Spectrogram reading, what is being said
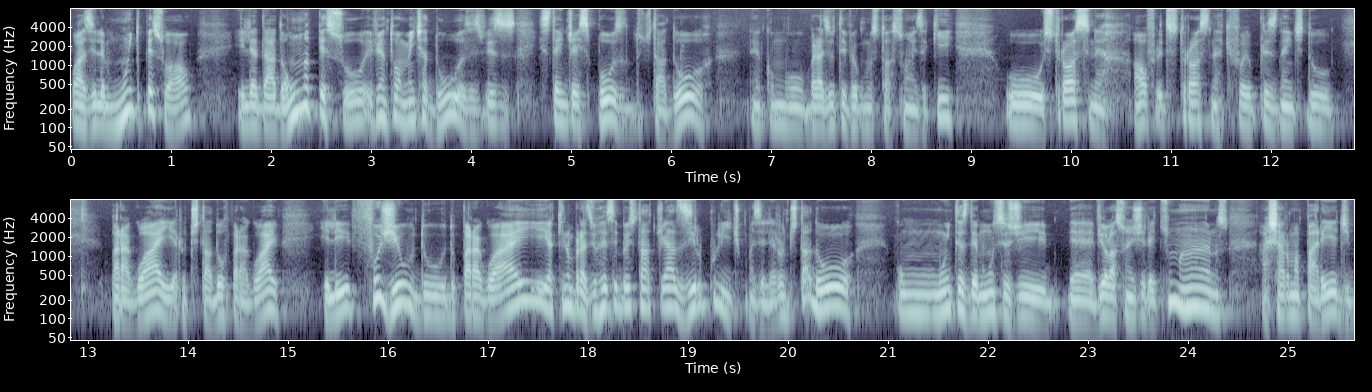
O asilo é muito pessoal, ele é dado a uma pessoa, eventualmente a duas, às vezes estende à esposa do ditador, né, como o Brasil teve algumas situações aqui, o Stroessner, Alfred Stroessner, que foi o presidente do Paraguai, era o ditador paraguaio, ele fugiu do, do Paraguai e aqui no Brasil recebeu o status de asilo político, mas ele era um ditador, com muitas denúncias de é, violações de direitos humanos, acharam uma parede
